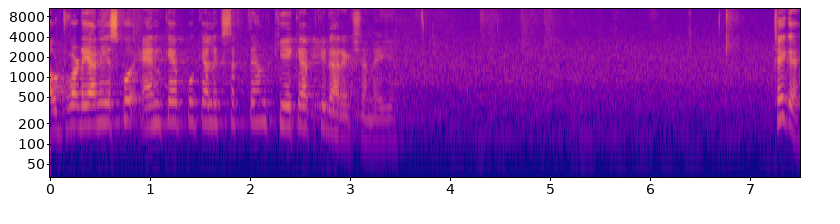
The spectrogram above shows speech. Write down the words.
outward यानी इसको एन कैप को क्या लिख सकते हैं हम के कैप की डायरेक्शन है ये ठीक है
